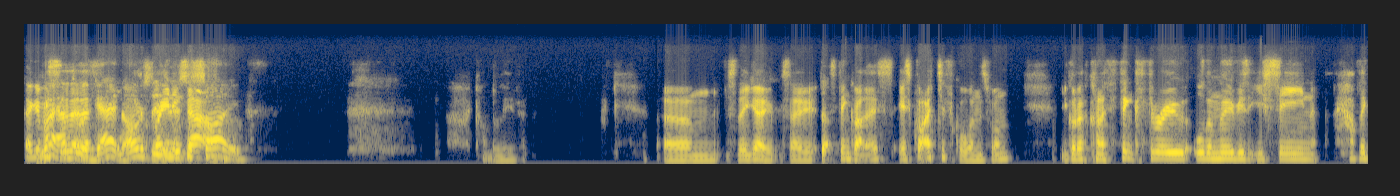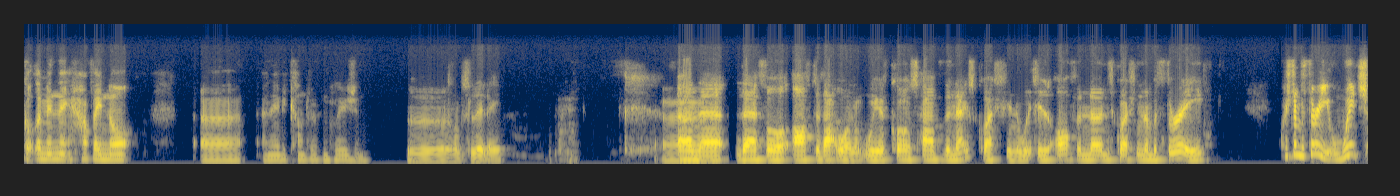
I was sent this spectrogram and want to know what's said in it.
They're You giving might me have to again. Honestly, it's a sign. I can't believe it. Um, so there you go. So let's think about this. It's quite a difficult one. This one, you've got to kind of think through all the movies that you've seen. Have they got them in there? Have they not? Uh, and maybe come to a conclusion. Mm, absolutely. Uh, And uh, therefore, after that one, we of course have the next question, which is often known as question number three. question number three: Which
